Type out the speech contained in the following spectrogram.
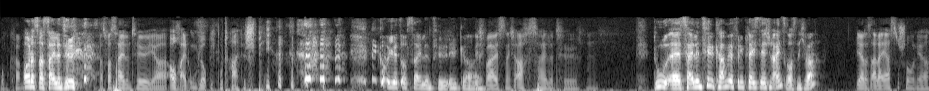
Homecoming? Oh, das war Silent Hill. das war Silent Hill, ja. Auch ein unglaublich brutales Spiel. Wie komme ich jetzt auf Silent Hill? Egal. Ich weiß nicht. Ach, Silent Hill. Hm. Du, äh, Silent Hill kam ja für die PlayStation 1 raus, nicht wahr? Ja, das allererste schon, ja.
